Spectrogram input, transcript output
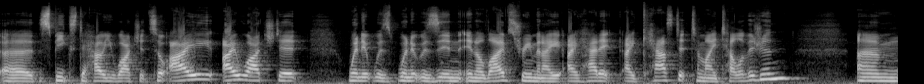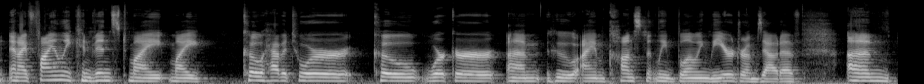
uh, speaks to how you watch it. So I I watched it when it was when it was in in a live stream, and I I had it I cast it to my television, um, and I finally convinced my my cohabitor, co-worker, um, who I am constantly blowing the eardrums out of. Um,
